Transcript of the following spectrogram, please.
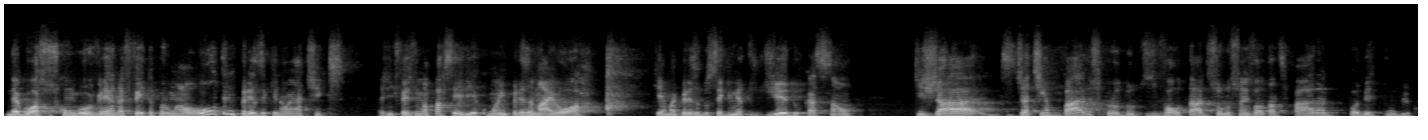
negócios com o governo é feita por uma outra empresa que não é a TIX. A gente fez uma parceria com uma empresa maior que é uma empresa do segmento de educação, que já, já tinha vários produtos voltados, soluções voltadas para poder público.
